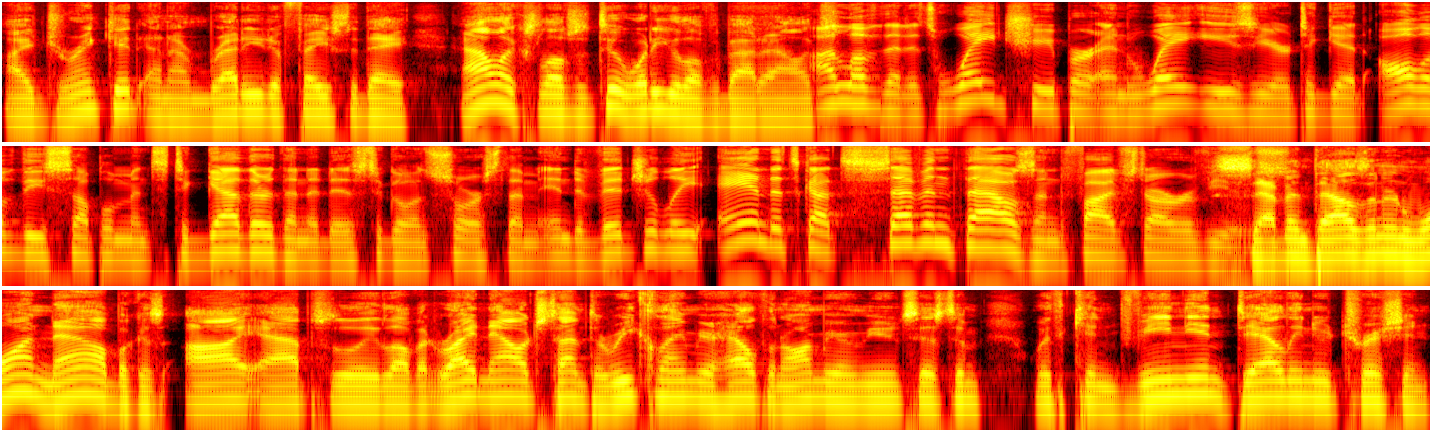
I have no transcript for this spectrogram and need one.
I drink it, and I'm ready to face the day. Alex loves it too. What do you love about it, Alex? I love that it's way cheaper and way easier to get all of these supplements together than it is to go and source them individually. And it's got 7,000 five star reviews. 7001 now because I absolutely love it. Right now, it's time to reclaim your health and arm your immune system with convenient daily nutrition.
